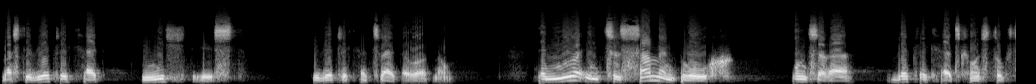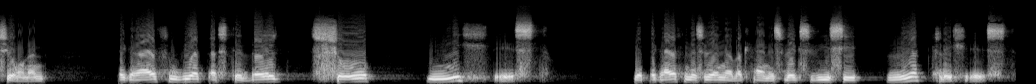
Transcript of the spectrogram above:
was die Wirklichkeit nicht ist, die Wirklichkeit zweiter Ordnung. Denn nur im Zusammenbruch unserer Wirklichkeitskonstruktionen begreifen wir, dass die Welt so nicht ist. Wir begreifen deswegen aber keineswegs, wie sie wirklich ist.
